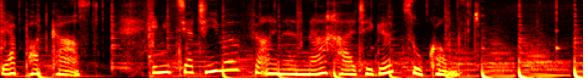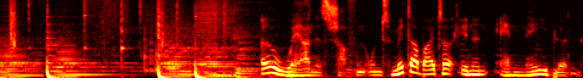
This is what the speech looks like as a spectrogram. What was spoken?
der Podcast. Initiative für eine nachhaltige Zukunft. Awareness schaffen und MitarbeiterInnen enablen.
